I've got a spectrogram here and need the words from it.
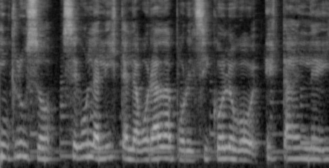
Incluso, según la lista elaborada por el psicólogo Stanley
